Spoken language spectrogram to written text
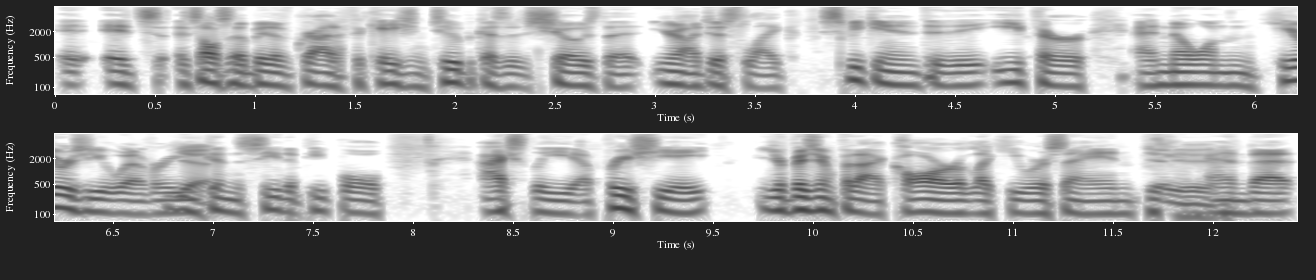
it, it's it's also a bit of gratification too because it shows that you're not just like speaking into the ether and no one hears you. Whatever you Yeah. can see that people actually appreciate your vision for that car, like you were saying, yeah yeah, yeah. and that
